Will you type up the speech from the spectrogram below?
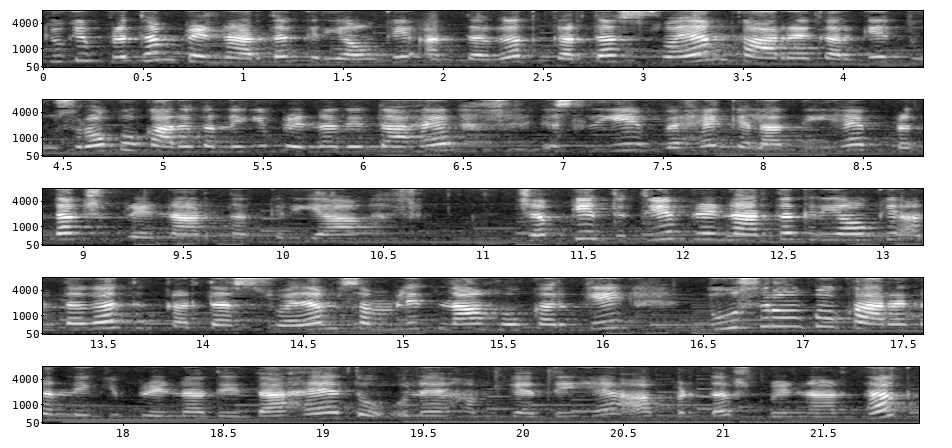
क्योंकि प्रथम प्रेरणार्थक क्रियाओं के अंतर्गत कर्ता स्वयं कार्य करके दूसरों को कार्य करने की प्रेरणा देता है। इसलिए वह कहलाती है प्रत्यक्ष प्रेरणार्थक क्रिया। जबकि द्वितीय प्रेरणार्थक क्रियाओं के अंतर्गत कर्ता स्वयं सम्मिलित ना होकर के दूसरों को कार्य करने की प्रेरणा देता है तो उन्हें हम कहते हैं अप्रत्यक्ष प्रेरणार्थक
